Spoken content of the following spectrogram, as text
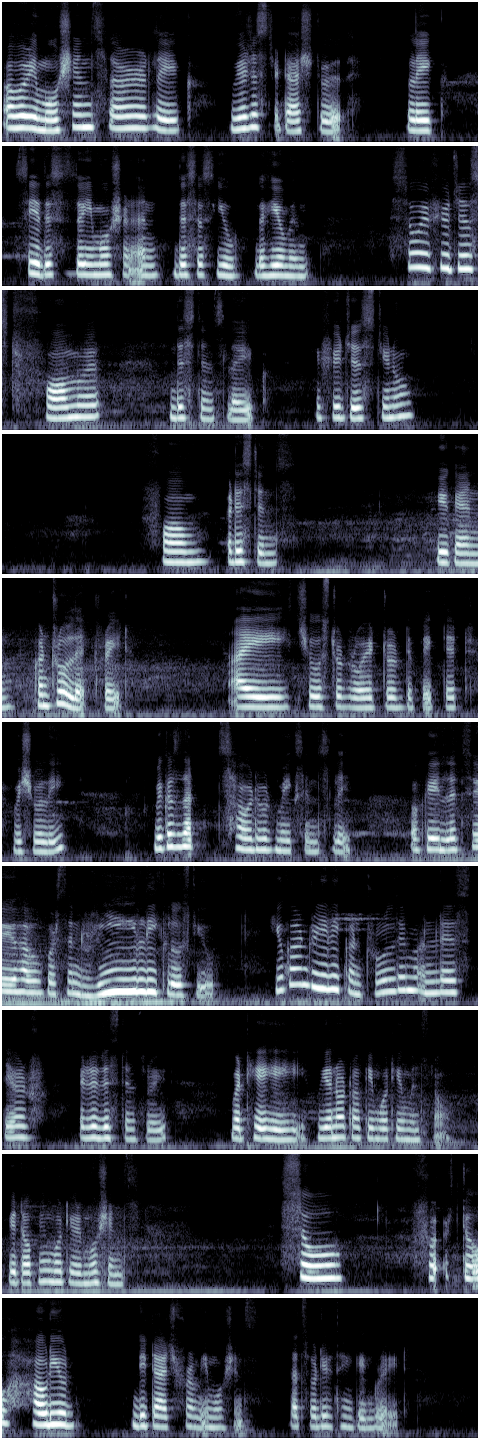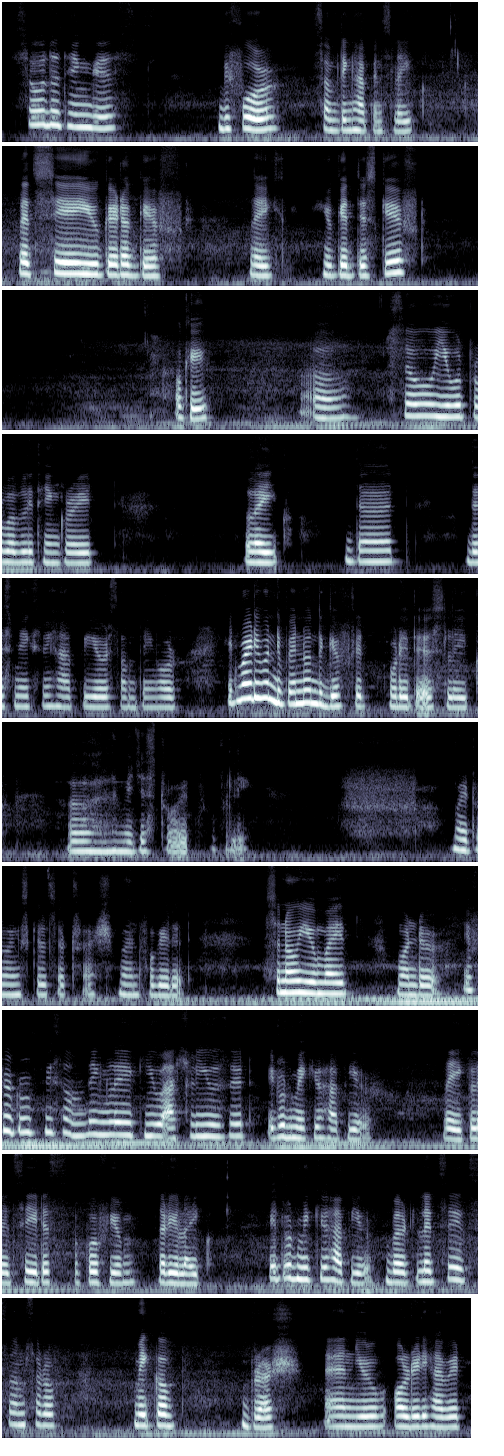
our emotions are like we're just attached to it. Like see this is the emotion and this is you the human. So if you just form a distance like if you just you know form a distance you can control it right? I chose to draw it to depict it visually because that's how it would make sense like okay let's say you have a person really close to you. You can't really control them unless they're at a distance, right? But hey, hey, hey, we are not talking about humans now. We're talking about your emotions. So, for to how do you detach from emotions? That's what you're thinking, right? So the thing is, before something happens, like let's say you get a gift, like you get this gift. Okay. Uh, so you would probably think, right? Like that this makes me happy or something or it might even depend on the gift it, what it is like uh, let me just draw it properly. My drawing skills are trash man forget it. So now you might wonder if it would be something like you actually use it it would make you happier. Like let's say it is a perfume that you like it would make you happier. But let's say it's some sort of makeup brush and you already have it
